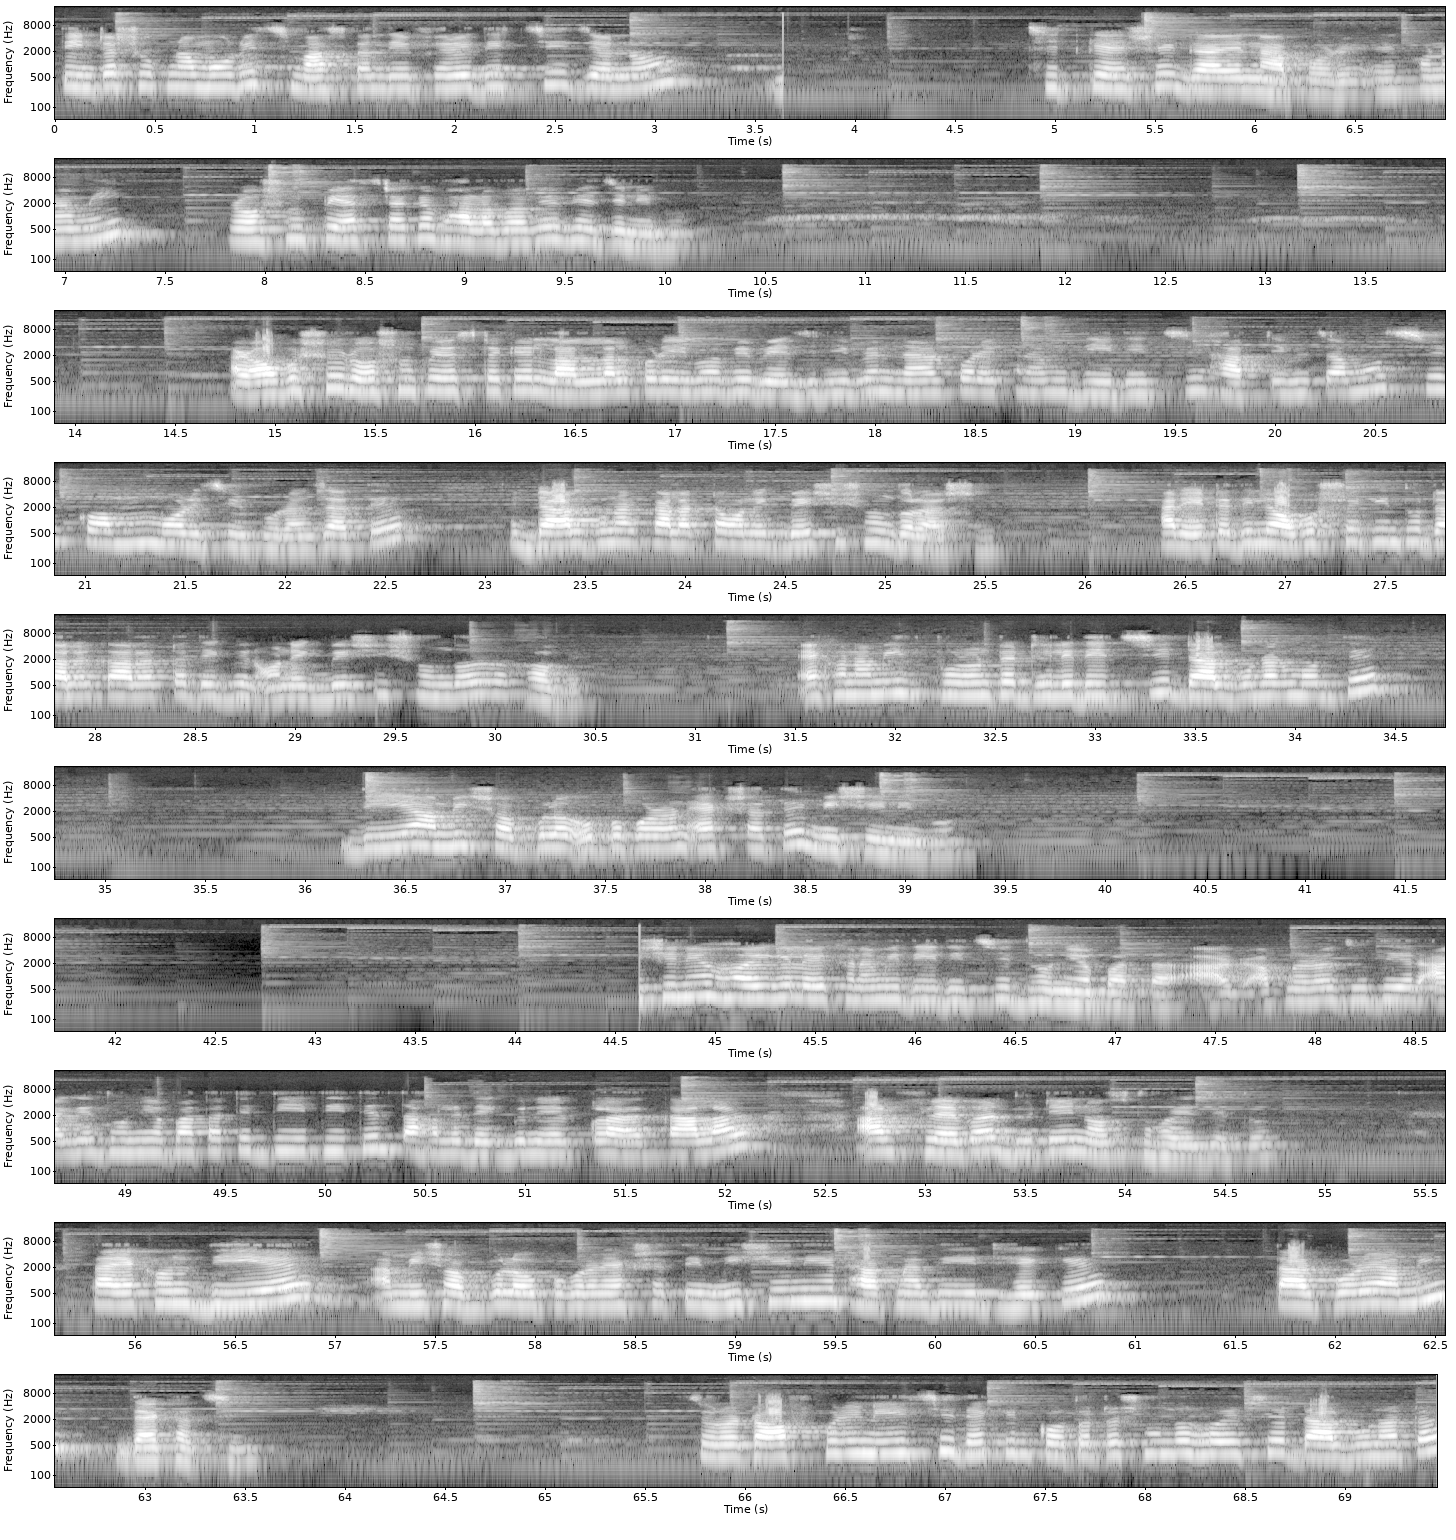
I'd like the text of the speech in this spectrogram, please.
তিনটা শুকনো মরিচ মাঝখান দিয়ে ফেলে দিচ্ছি যেন ছিটকে এসে গায়ে না পড়ে। এখন আমি রসুন পেঁয়াজটাকে ভালোভাবে ভেজে নেব। আর অবশ্যই রসুন পেঁয়াজটাকে লাল লাল করে এইভাবে ভেজে নেবেন। নেওয়ার পর এখানে আমি দিয়ে দিচ্ছি হাফ টেবিল চামচের কম মরিচের গুঁড়া, যাতে ডাল বোনার কালারটা অনেক বেশি সুন্দর আসে। আর এটা দিলে অবশ্যই কিন্তু ডালের কালারটা দেখবেন অনেক বেশি সুন্দর হবে। এখন আমি ফোড়নটা ঢেলে দিচ্ছি ডাল বোনার মধ্যে। দিয়ে আমি সবগুলো উপকরণ একসাথে মিশিয়ে নিব। মিশিয়ে নেওয়া হয়ে গেলে এখানে আমি দিয়ে দিচ্ছি ধনিয়া পাতা। আর আপনারা যদি এর আগে ধনিয়া পাতাটি দিয়ে দিতেন তাহলে দেখবেন এর কালার আর ফ্লেভার দুটোই নষ্ট হয়ে যেত। তাই এখন দিয়ে আমি সবগুলো উপকরণ একসাথে মিশিয়ে নিয়ে ঢাকনা দিয়ে ঢেকে তারপরে আমি দেখাচ্ছি। চুলাটা অফ করে নিয়েছি, দেখেন কতটা সুন্দর হয়েছে ডাল বোনাটা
